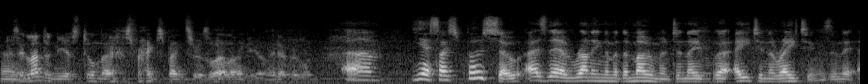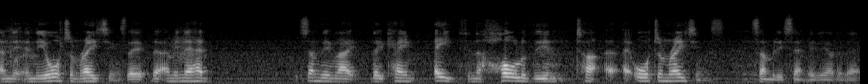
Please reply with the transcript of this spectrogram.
Because no. in London you're still known as Frank Spencer as well, aren't you? I mean, everyone. Um, yes, I suppose so. As they're running them at the moment, and they've got eight in the ratings, and the, and the, in the autumn ratings, they, they, I mean, they had something like they came eighth in the whole of the entire uh, autumn ratings. Somebody sent me the other day,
